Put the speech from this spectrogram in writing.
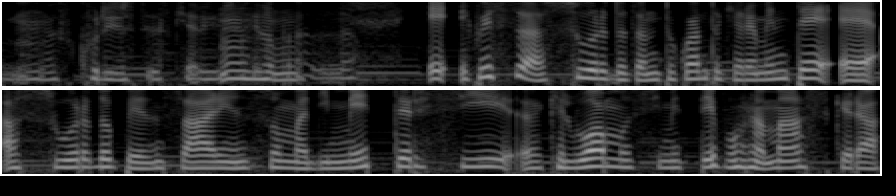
mm, scurirsi e schiarirsi Mhm. la pelle. E, e questo è assurdo, tanto quanto chiaramente è assurdo pensare, insomma, di mettersi, eh, che l'uomo si metteva una maschera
